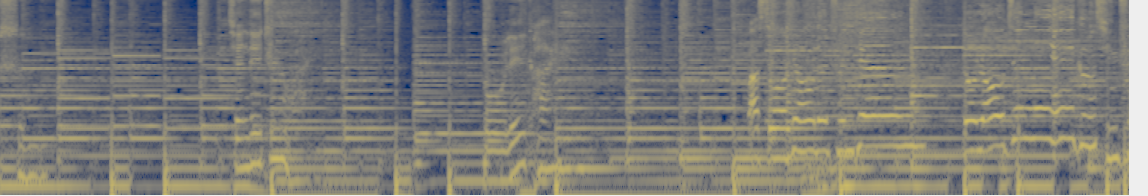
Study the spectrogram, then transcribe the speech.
市，千里之外不离开，把所有的春天都揉进了一个清晨。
